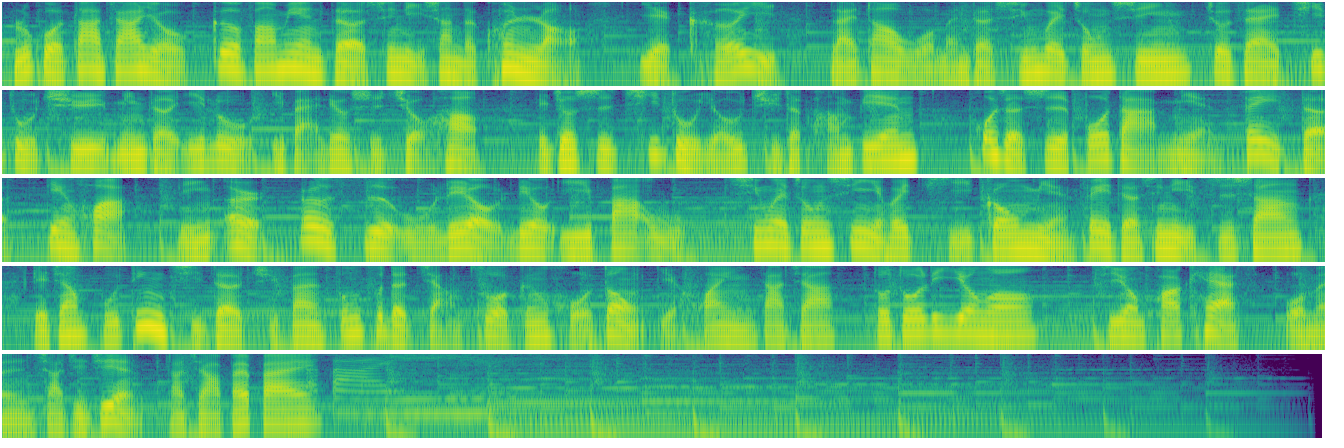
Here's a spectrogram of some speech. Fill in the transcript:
如果大家有各方面的心理上的困扰，也可以来到我们的心卫中心，就在七堵区明德一路一百六十九号，也就是七堵邮局的旁边。或者是拨打免费的电话零二二四五六六一八五，心卫中心也会提供免费的心理咨商，也将不定期的举办丰富的讲座跟活动，也欢迎大家多多利用哦。即用 Podcast，我们下期见，大家。拜拜。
